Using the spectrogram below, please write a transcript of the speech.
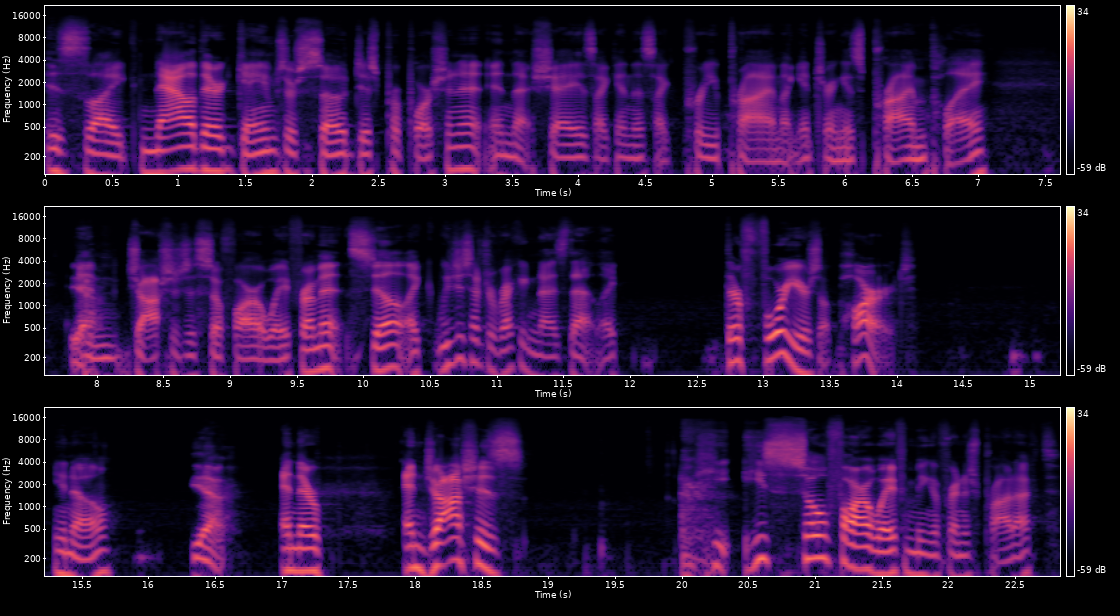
is like now their games are so disproportionate in that Shai is like in this like pre-prime, like entering his prime play. Yeah. And Josh is just so far away from it. Still, like we just have to recognize that like they're four years apart. You know? yeah. and they're and Josh is he he's so far away from being a finished product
